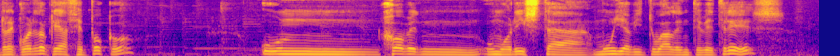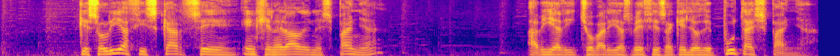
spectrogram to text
recuerdo que hace poco un joven humorista muy habitual en TV3 que solía ciscarse en general en España, había dicho varias veces aquello de puta España.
